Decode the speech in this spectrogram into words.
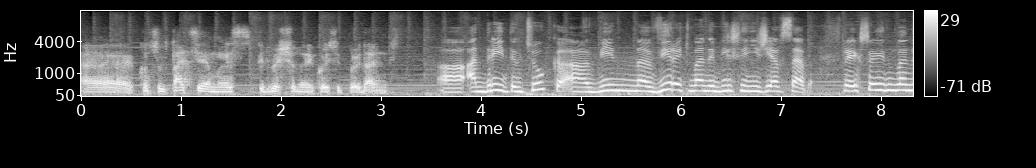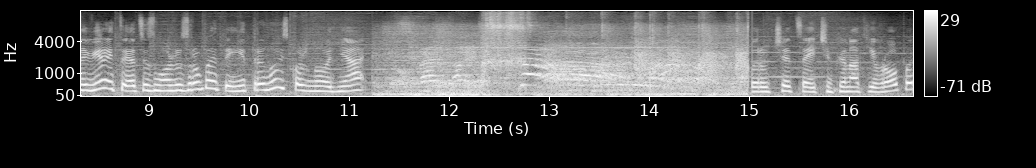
е, консультаціями з підвищеною якоюсь відповідальністю. Андрій Демчук він вірить в мене більше, ніж я в себе. Якщо він в мене вірить, то я це зможу зробити. І тренуюсь кожного дня. Беручи цей чемпіонат Європи,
